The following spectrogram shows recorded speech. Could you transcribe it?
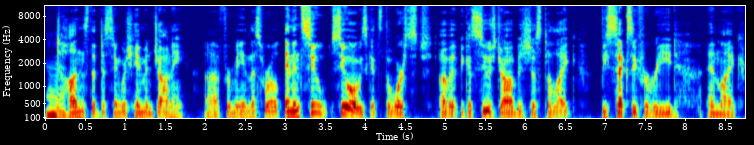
Mhm. tons that distinguish him and Johnny uh, for me in this world. And then Sue Sue always gets the worst of it because Sue's job is just to like be sexy for Reed and like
